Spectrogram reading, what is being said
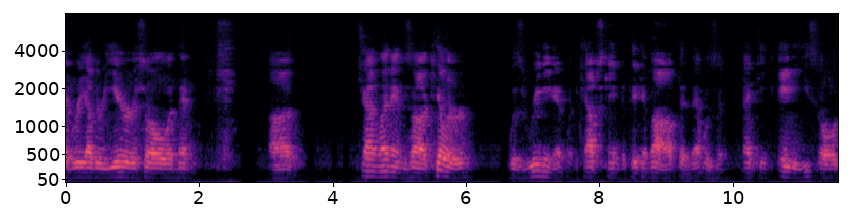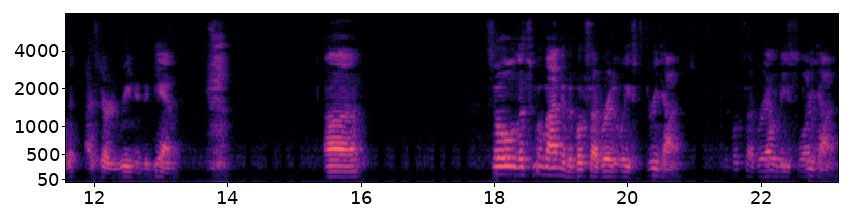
every other year or so, and then uh, John Lennon's uh, Killer was reading it when the cops came to pick him up, and that was 1980, so I started reading it again. Uh, let's move on to the books I've read at least three times. The books I've read would be three times.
